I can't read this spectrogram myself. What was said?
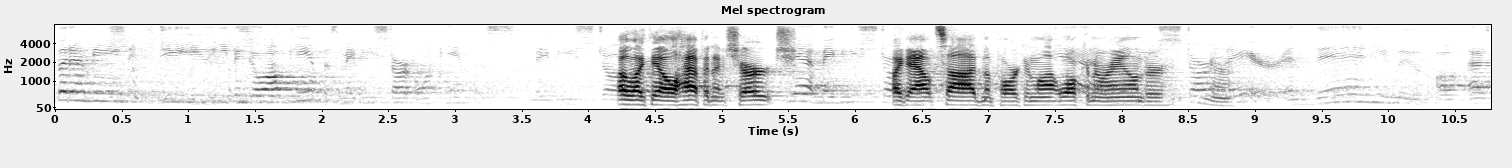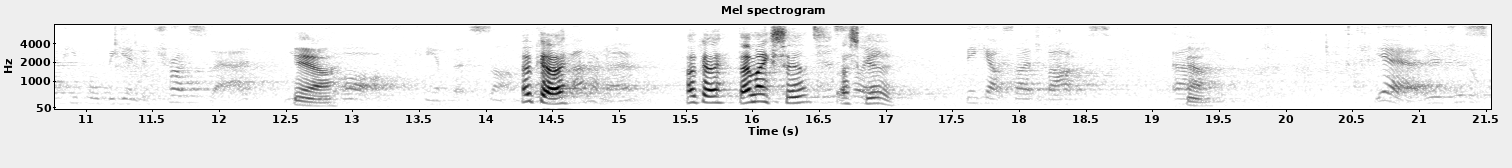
But I mean, do you even go off campus? Maybe you start on campus. Maybe you start. Oh, like they all happen at church, Yeah, maybe you start. like outside in the parking lot, walking Yeah, maybe around, you or start yeah. there, and then you move off as people begin to trust that. You Yeah. Move off campus some. Okay. I don't know. Okay, that makes sense. Just That's like, good. Think outside the box. Um, yeah, they're just.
